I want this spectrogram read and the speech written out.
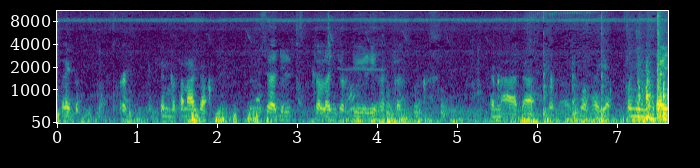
Trek. Kapten bertenaga. Bisa di, terlanjur dilihatkan. Karena ada bahaya penyintai.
